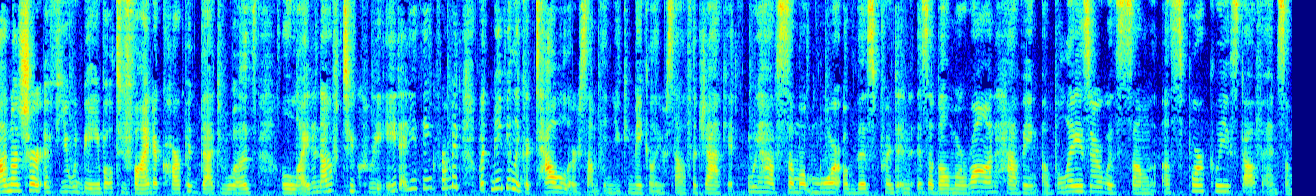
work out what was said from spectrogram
I'm not sure if you would be able to find a carpet that was light enough to create anything from it, but maybe like a towel or something, you can make yourself a jacket. We have somewhat more of this print in Isabel Marant having a blazer with some sparkly stuff and some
